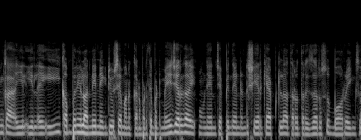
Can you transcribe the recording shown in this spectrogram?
ఇంకా ఈ- ఈ- కంపెనీలో అన్ని నెగిటివ్సే మనకు కనపడతాయి. బట్ మేజర్గా నేను చెప్పింది ఏంటంటే షేర్ క్యాపిటల్ ఆ తర్వాత రిజర్వ్స్ బోరింగ్స్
